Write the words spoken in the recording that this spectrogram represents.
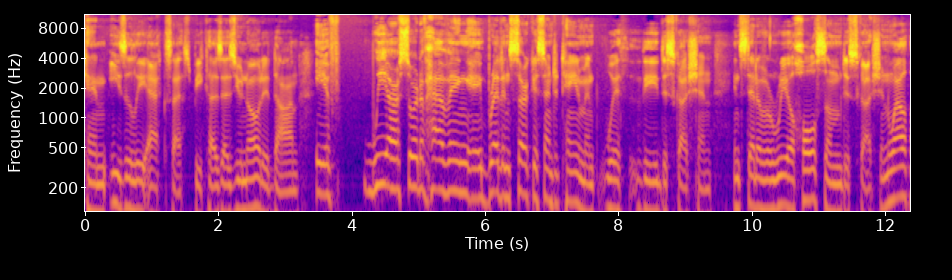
can easily access because, as you noted, Don, if we are sort of having a bread and circus entertainment with the discussion instead of a real wholesome discussion. Well,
